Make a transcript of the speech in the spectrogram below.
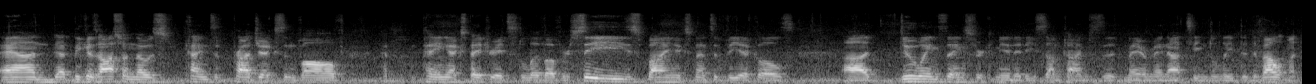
And uh, because often those kinds of projects involve paying expatriates to live overseas, buying expensive vehicles, uh, doing things for communities sometimes that may or may not seem to lead to development.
